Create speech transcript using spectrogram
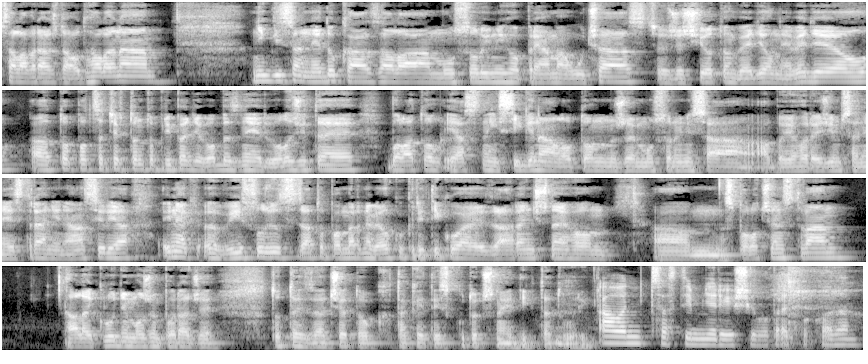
celá vražda odhalená. Nikdy sa nedokázala Mussoliniho priama účasť, že či o tom vedel, nevedel. To v podstate v tomto prípade vôbec nie je dôležité. Bola to jasný signál o tom, že Mussolini sa, alebo jeho režim sa nestráni násilia. Inak e, vyslúžil si za to pomerne veľkú kritiku aj zahraničného um, spoločenstva ale kľudne môžem povedať, že toto je začiatok takej tej skutočnej diktatúry. Ale nič sa s tým neriešilo, predpokladám.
